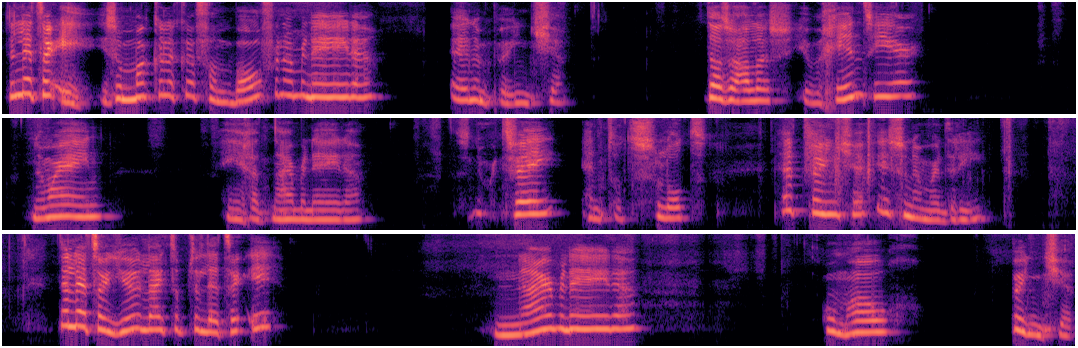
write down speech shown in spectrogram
De letter E is een makkelijke van boven naar beneden en een puntje. Dat is alles. Je begint hier, nummer 1, en je gaat naar beneden. Dat is nummer 2 en tot slot het puntje is nummer 3. De letter J lijkt op de letter E naar beneden, omhoog, puntje.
